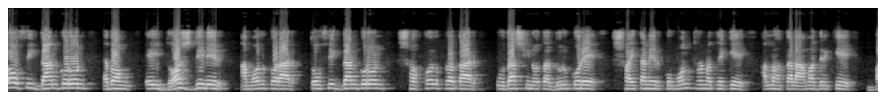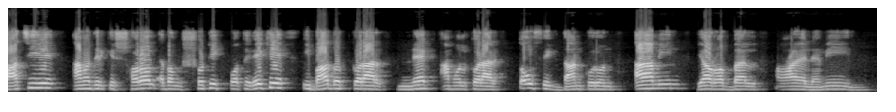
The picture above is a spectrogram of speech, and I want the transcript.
তৌফিক দান করুন এবং এই দশ দিনের আমল করার তৌফিক দান করুন। সকল প্রকার উদাসীনতা দূর করে শয়তানের কুমন্ত্রণা থেকে আল্লাহ তালা আমাদেরকে বাঁচিয়ে, আমাদেরকে সরল এবং সঠিক পথে রেখে ইবাদত করার, নেক আমল করার তৌফিক দান করুন। আমিন। ইয়া রব্বাল আলামিন।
